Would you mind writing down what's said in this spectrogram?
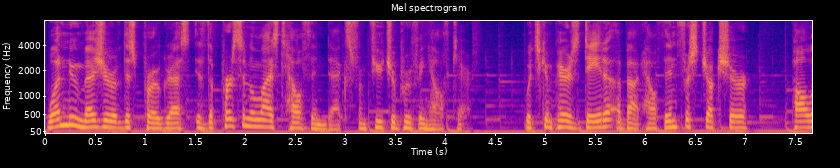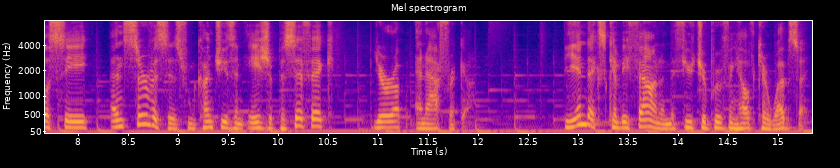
One new measure of this progress is the Personalized Health Index from Future Proofing Healthcare, which compares data about health infrastructure, policy, and services from countries in Asia Pacific, Europe, and Africa. The index can be found on the Future Proofing Healthcare website.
